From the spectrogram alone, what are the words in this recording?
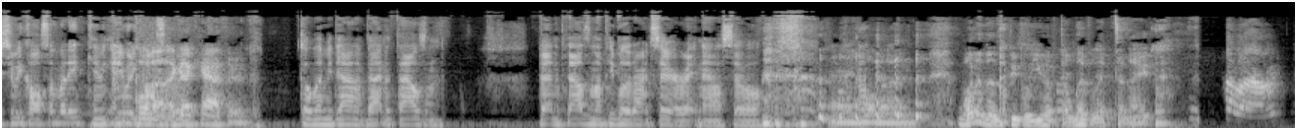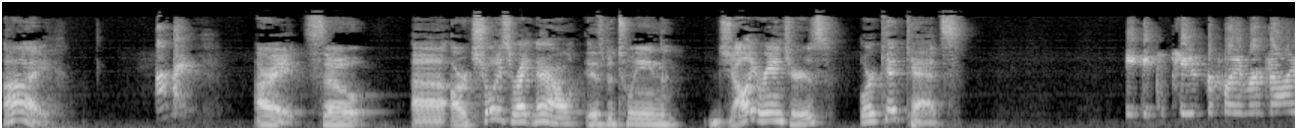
should we call somebody? Can anybody Hold call on. I got Catherine. Don't let me down. I'm batting a thousand. Batting a thousand on people that aren't Sarah right now. So All right, hold on. One of those people you have to live with tonight. Hello. Hi. Hi. All right. So uh, our choice right now is between Jolly Ranchers or Kit Kats. You get to choose the flavor of Jolly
